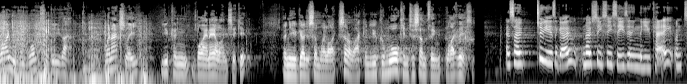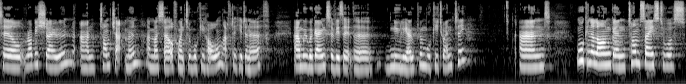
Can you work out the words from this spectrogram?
Why would you want to do that when actually you can buy an airline ticket and you go to somewhere like Sarawak and you can walk into something like this? And so, two years ago, no CCCs in the UK until Robbie Shone and Tom Chapman and myself went to Wookey Hole after Hidden Earth. And we were going to visit the newly open Wookey 20. And walking along, and Tom says to us,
